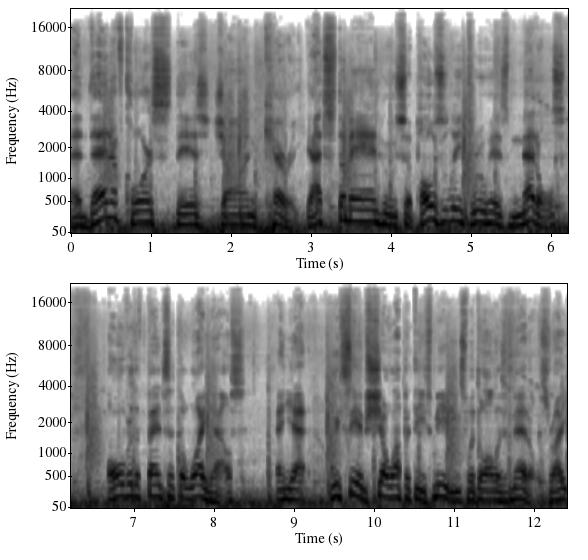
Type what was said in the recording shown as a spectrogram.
And then, of course, there's John Kerry. That's the man who supposedly threw his medals over the fence at the White House and yet we see him show up at these meetings with all his medals, right?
